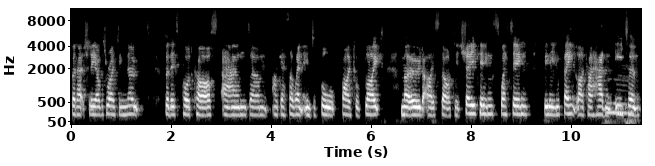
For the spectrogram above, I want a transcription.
But actually, I was writing notes for this podcast, and um, I guess I went into full fight or flight mode. I started shaking, sweating, feeling faint like I hadn't mm. eaten.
